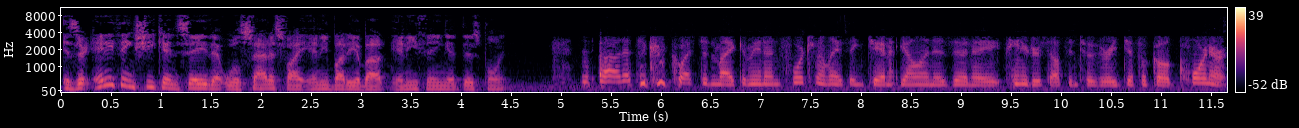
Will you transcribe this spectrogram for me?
is there anything she can say that will satisfy anybody about anything at this point? Uh, that's a good question, Mike. I mean, unfortunately, I think Janet Yellen is in a painted herself into a very difficult corner.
